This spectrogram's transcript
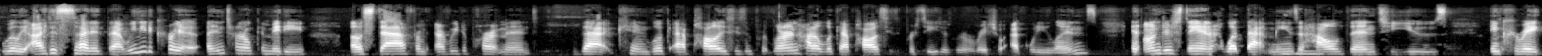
really, I decided that we need to create an internal committee of staff from every department that can look at policies and learn how to look at policies and procedures with a racial equity lens and understand what that means mm-hmm. and how then to use and create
